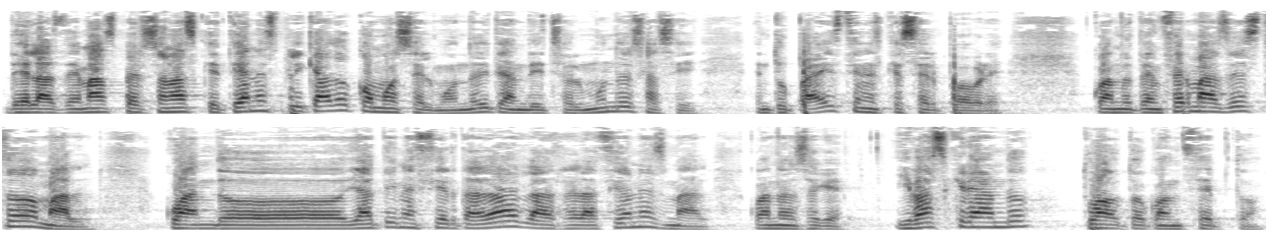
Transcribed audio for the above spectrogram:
de las demás personas que te han explicado cómo es el mundo y te han dicho, el mundo es así. En tu país tienes que ser pobre. Cuando te enfermas de esto, mal. Cuando ya tienes cierta edad, las relaciones, mal. Cuando no sé qué. Y vas creando tu autoconcepto.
